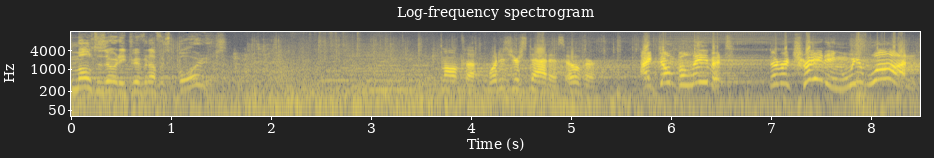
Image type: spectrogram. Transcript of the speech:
The Malta's already driven off its boarders. Malta, what is your status? Over. I don't believe it! They're retreating! We won!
